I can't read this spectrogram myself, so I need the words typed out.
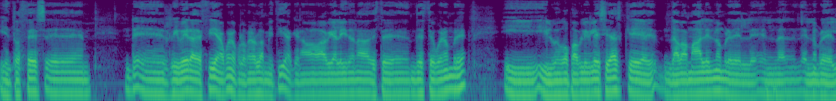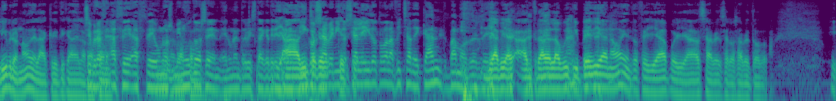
Y entonces eh, Rivera decía, bueno, por lo menos lo admitía, que no había leído nada de este, de este buen hombre y, luego Pablo Iglesias que daba mal el nombre del el, nombre del libro, ¿no? De la crítica de la Sí, pero hace, hace unos minutos en, una entrevista que tenía en se ha venido, se ha leído toda la ficha de Kant, vamos, desde... Ya había entrado en la Wikipedia, ¿no? Y entonces ya, pues ya sabe, se lo sabe todo. Y,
